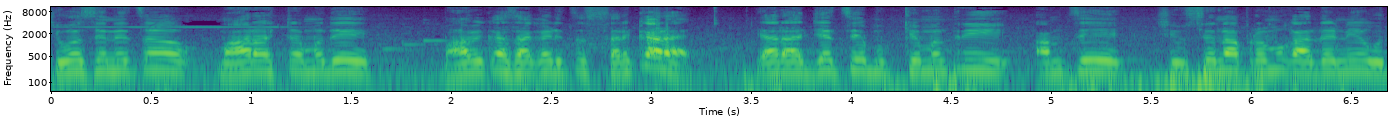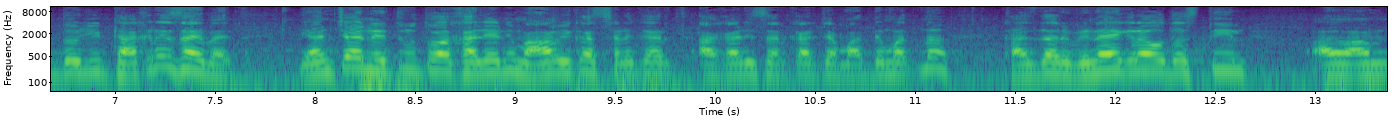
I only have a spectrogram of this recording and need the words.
शिवसेनेचं महाराष्ट्रामध्ये महाविकास आघाडीचं सरकार आहे. या राज्याचे मुख्यमंत्री आमचे शिवसेना प्रमुख आदरणीय उद्धवजी ठाकरे साहेब आहेत. यांच्या नेतृत्वाखाली आणि महाविकास सरकार आघाडी सरकारच्या माध्यमातून खासदार विनायक राऊत असतील आम-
